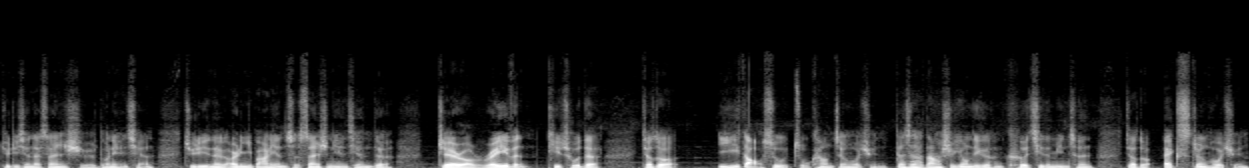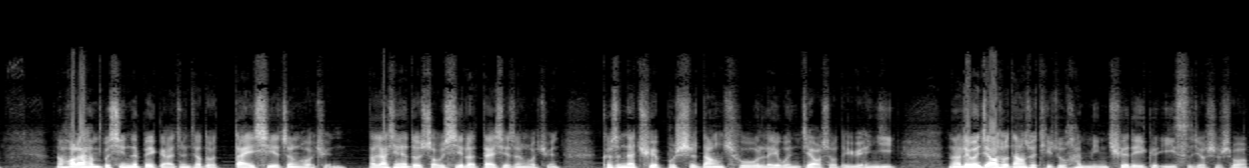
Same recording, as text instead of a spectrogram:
距离现在三十多年前，距离那个二零一八年是三十年前的 Gerald Raven 提出的，叫做胰岛素阻抗症候群。但是他当时用了一个很客气的名称，叫做 X 症候群。那后来很不幸的被改成叫做代谢症候群。大家现在都熟悉了代谢症候群，可是那却不是当初雷文教授的原意。那雷文教授当初提出很明确的一个意思，就是说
